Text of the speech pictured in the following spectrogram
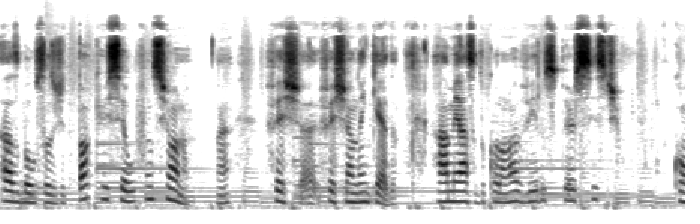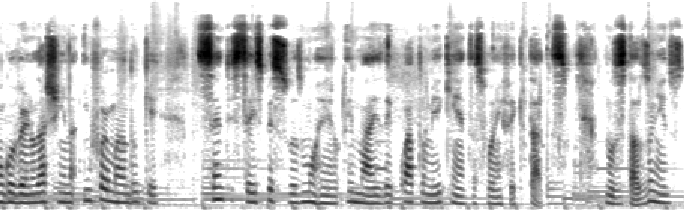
as bolsas de Tóquio e Seul funcionam, né? Fecha, fechando em queda. A ameaça do coronavírus persiste, com o governo da China informando que 106 pessoas morreram e mais de 4.500 foram infectadas. Nos Estados Unidos,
